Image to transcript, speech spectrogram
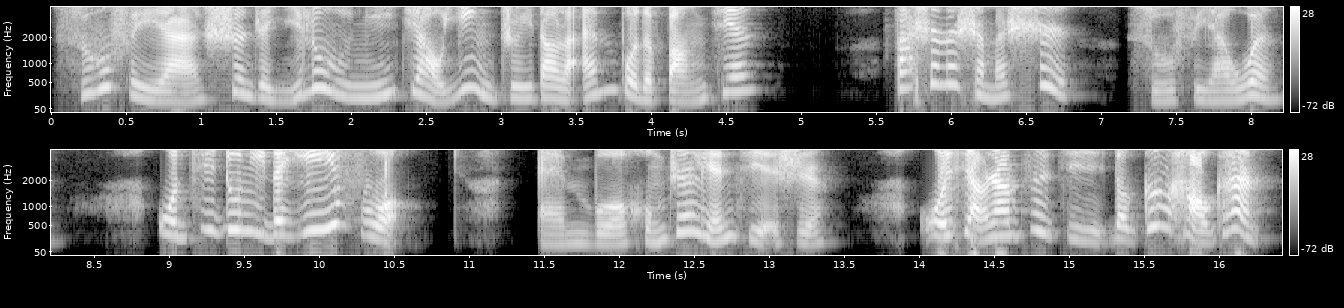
苏菲亚顺着一路泥脚印追到了安博的房间。发生了什么事？苏菲亚问。我嫉妒你的衣服。安博红着脸解释。我想让自己的更好看。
